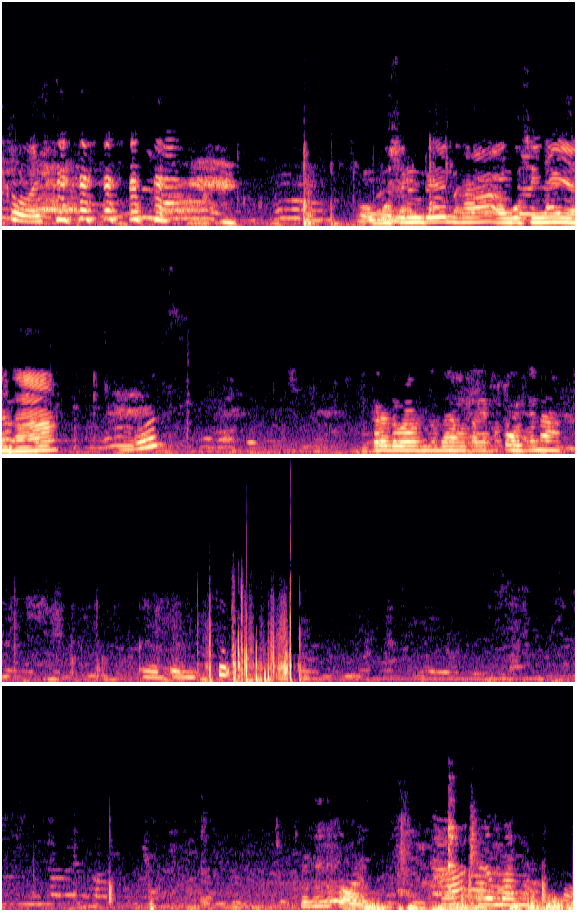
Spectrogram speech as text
ikos. Ubusin mo din ha. Ubusin niyo yan ha. Bus. Tara, daw na daw tayo Putol. Yan na. Kay Bunso. Sige Putol. Ha? Duman po.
